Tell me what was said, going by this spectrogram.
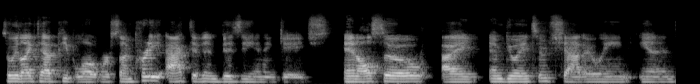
So we like to have people over. So I'm pretty active and busy and engaged. And also, I am doing some shadowing and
